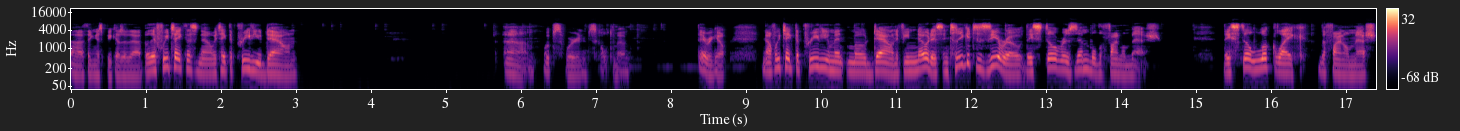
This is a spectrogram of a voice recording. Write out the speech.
uh, thing is because of that. But if we take this now, we take the preview down. Um, whoops, we're in sculpt mode. There we go. Now if we take the preview mode down, if you notice, until you get to zero, they still resemble the final mesh. They still look like the final mesh.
